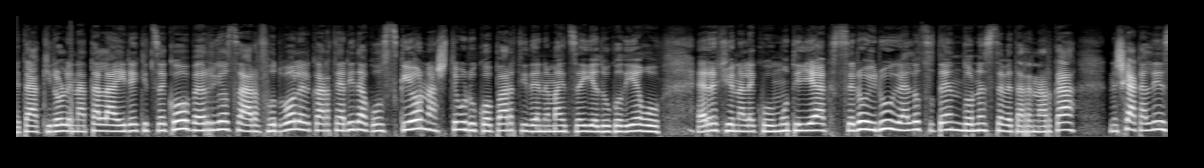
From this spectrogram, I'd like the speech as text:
Eta kirolen atala irekitzeko berriozar futbol elkarteari da gozkion asteburuko partiden emaitzei eduko diegu. Erregionaleko mutileak 0 iru galdotzuten donezte betarren aurka. Neskak aldiz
